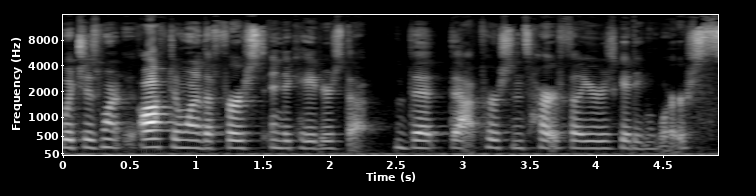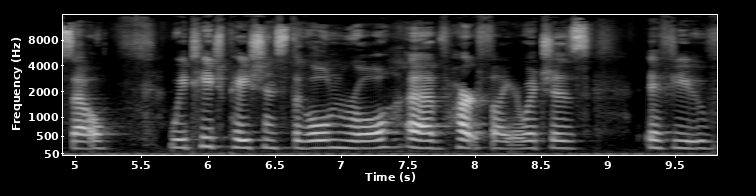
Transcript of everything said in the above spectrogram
which is one, often one of the first indicators that, that that person's heart failure is getting worse. So we teach patients the golden rule of heart failure, which is if you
